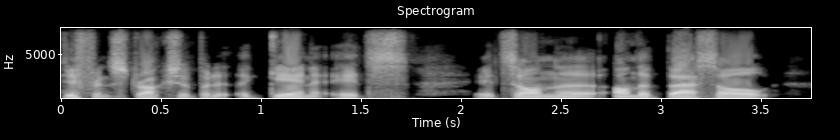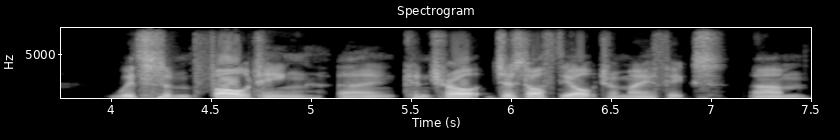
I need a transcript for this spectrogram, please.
different structure, but again, it's it's on the on the basalt with some faulting and control just off the ultramafics. Um,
